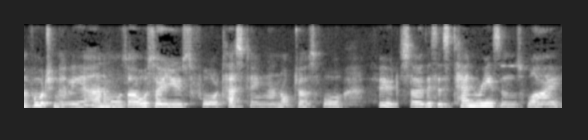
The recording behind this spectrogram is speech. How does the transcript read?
unfortunately, animals are also used for testing and not just for food. So this is 10 reasons why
